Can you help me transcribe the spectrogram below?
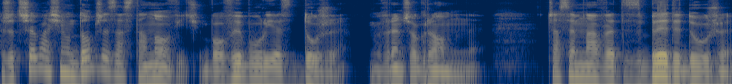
że trzeba się dobrze zastanowić, bo wybór jest duży wręcz ogromny. Czasem nawet zbyt duży,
